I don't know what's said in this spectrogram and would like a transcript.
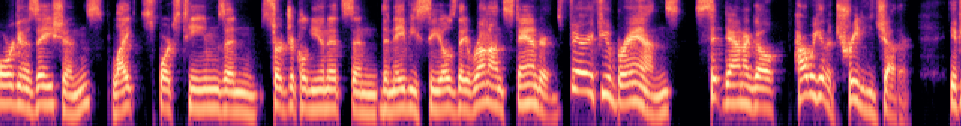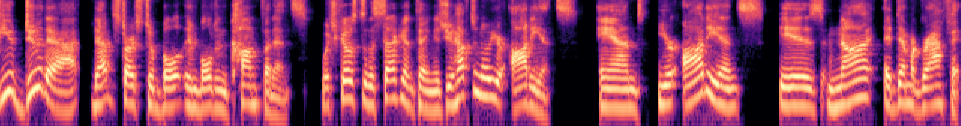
organizations like sports teams and surgical units and the Navy SEALs, they run on standards. Very few brands sit down and go, how are we going to treat each other? If you do that, that starts to embolden confidence, which goes to the second thing is you have to know your audience. And your audience is not a demographic.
